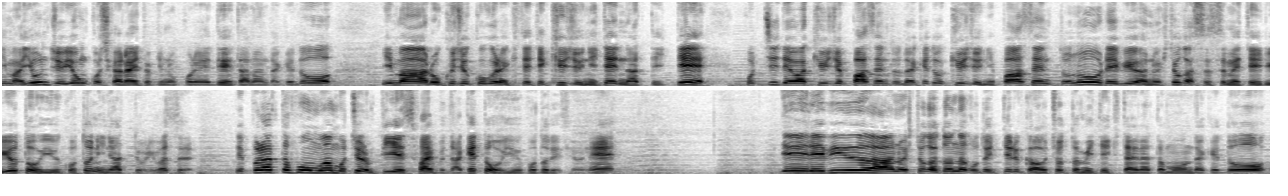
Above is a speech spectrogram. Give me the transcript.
今44個しかない時のこれデータなんだけど、今60個ぐらい来てて92点になっていて、こっちでは90%だけど92%のレビューアーの人が進めているよということになっております。で、プラットフォームはもちろん PS5 だけということですよね。でレビューアーの人がどんなこと言ってるかをちょっと見ていきたいなと思うんだけど、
